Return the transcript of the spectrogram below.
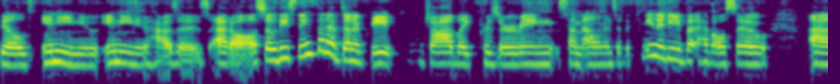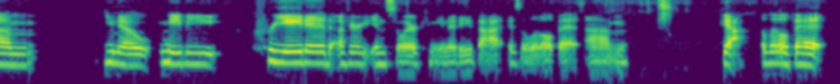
build any new any new houses at all. So these things that have done a great job like preserving some elements of the community but have also um, you know maybe created a very insular community that is a little bit um yeah a little bit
